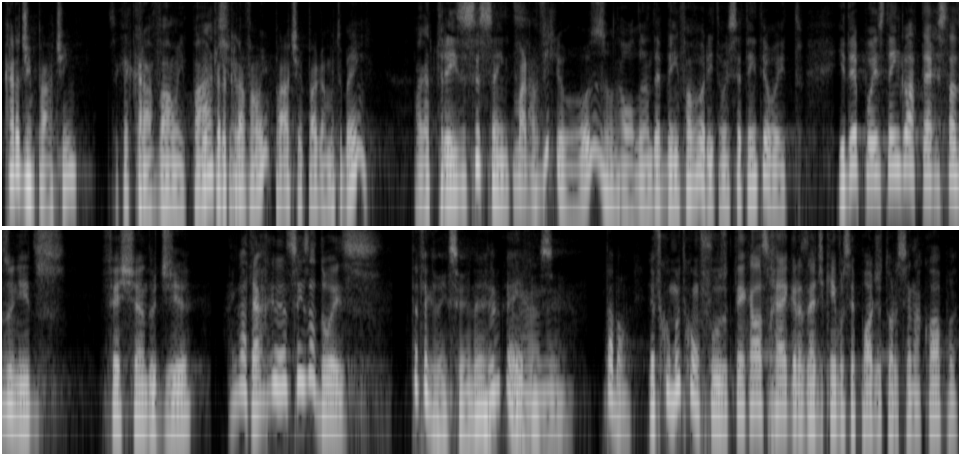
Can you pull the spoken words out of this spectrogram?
cara de empate, hein? Você quer cravar um empate? Eu quero cravar um empate, ele paga muito bem. Paga 3,60. Maravilhoso. A Holanda é bem favorita, 1,78. E depois tem Inglaterra e Estados Unidos, fechando o dia. A Inglaterra ganhou 6 a 2 Deve ganhar, né? Deve ganhar, vencer. né? Tá bom. Eu fico muito confuso, tem aquelas regras né, de quem você pode torcer na Copa.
